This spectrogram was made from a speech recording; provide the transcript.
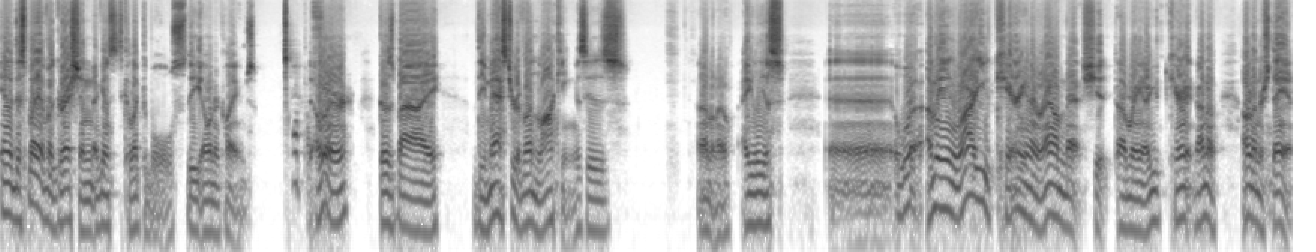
In a display of aggression against collectibles, the owner claims. What the The owner goes by the Master of Unlocking. Is his, I don't know, alias. Uh, what? I mean, why are you carrying around that shit? I mean, are you carrying? I don't. I don't understand.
